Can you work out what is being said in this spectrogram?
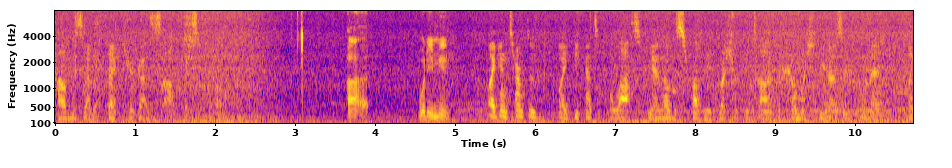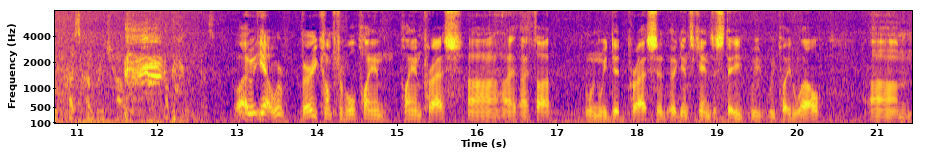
how does that affect your guys' offensive flow? What do you mean? Like in terms of like defensive philosophy, I know this is probably a question for Todd, but how much do you guys implement like press coverage? How comfortable you guys? Well, yeah, we're very comfortable playing playing press. Uh, I, I thought when we did press against Kansas State, we, we played well. Um,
